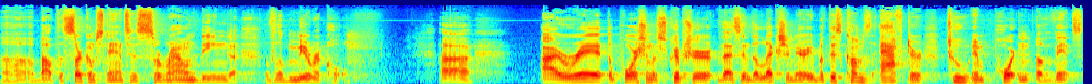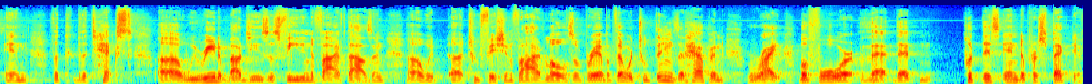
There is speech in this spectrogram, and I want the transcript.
uh, about the circumstances surrounding the miracle. Uh, I read the portion of scripture that's in the lectionary, but this comes after two important events in the, the text. Uh, we read about Jesus feeding the 5,000 uh, with uh, two fish and five loaves of bread, but there were two things that happened right before that, that put this into perspective.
